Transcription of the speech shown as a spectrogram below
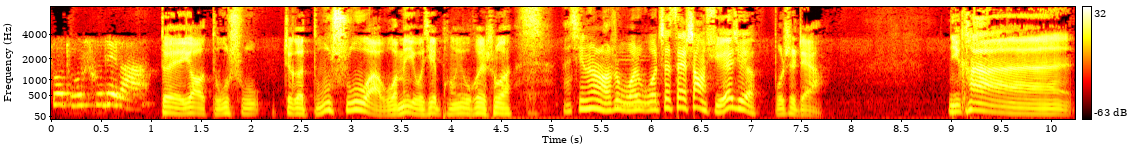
多读书对吧？对，要读书。这个读书啊，我们有些朋友会说：“啊，金生老师，我我这在上学去。”不是这样，你看。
